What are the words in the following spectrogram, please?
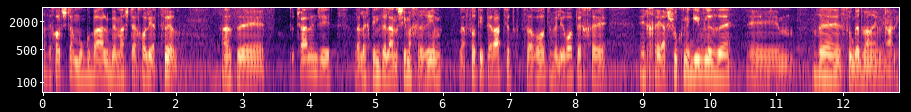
אז יכול להיות שאתה מוגבל במה שאתה יכול לייצר. אז uh, to challenge it, ללכת עם זה לאנשים אחרים, לעשות איטרציות קצרות ולראות איך, uh, איך uh, השוק מגיב לזה, uh, זה סוג הדברים נראה לי.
